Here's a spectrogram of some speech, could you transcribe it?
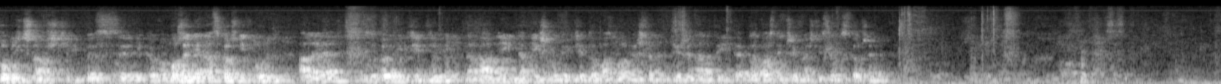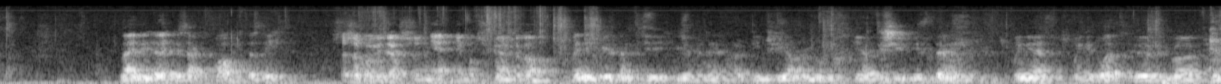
publiczności, bez e, nikogo, może nie na skoczni w ale zupełnie gdzie indziej, na małej, na mniejszym obiekcie, Tomasz Morgenstern bierze narty i tak dla własnej przyjemności sobie skoczy? Nein, ehrlich gesagt brauche ich das nicht. Szczerze powiedziawszy, nie, nie potrzebuję tego. Wenn ich will, dann ziehe ich mir meine Alpinski an und gehe auf die Skipiste und springe, springe dort äh, über den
